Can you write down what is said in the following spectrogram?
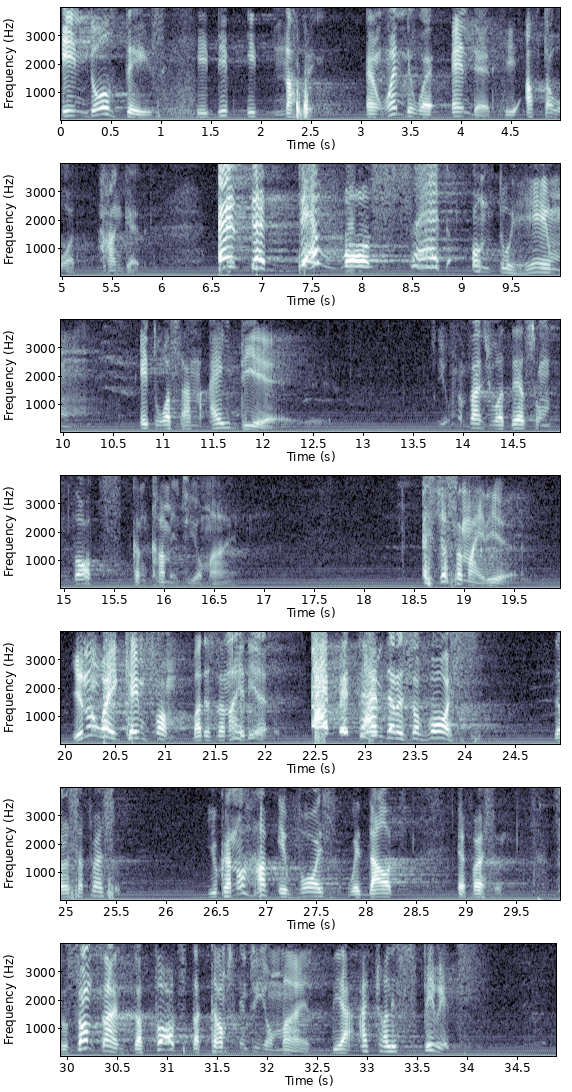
In those days, he did eat nothing. And when they were ended, he afterward hungered. And the devil said unto him, It was an idea. So you, sometimes you are there, some thoughts can come into your mind. It's just an idea. You know where it came from, but it's an idea. Every time there is a voice, there is a person. You cannot have a voice without a person. So sometimes the thoughts that comes into your mind, they are actually spirits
